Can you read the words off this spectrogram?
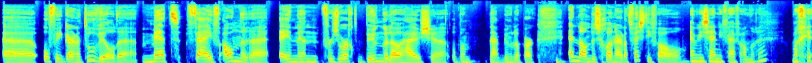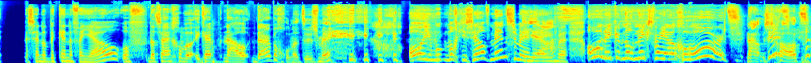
eh, of ik daar naartoe wilde met vijf anderen in een verzorgd bungalowhuisje op een nou, bungalowpark. En dan dus gewoon naar dat festival. En wie zijn die vijf anderen? Mag je, zijn dat bekenden van jou? Of? Dat zijn gewoon. Ik heb, nou, daar begon het dus mee. Oh, je moet, mocht je zelf mensen meenemen. Oh, en ik heb nog niks van jou gehoord. Nou, schat.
